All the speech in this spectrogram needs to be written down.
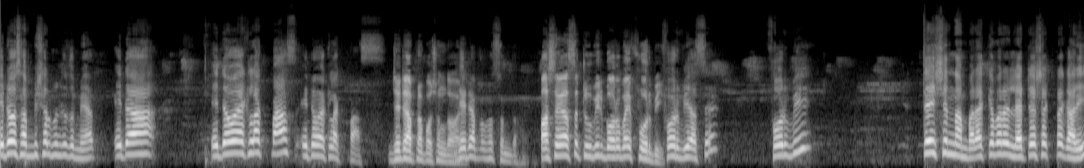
এটাও ছাব্বিশ সাল পর্যন্ত মেয়াদ। এটা এটাও এক লাখ পাঁচ এটাও এক লাখ পাঁচ। যেটা আপনার পছন্দ হয়। যেটা আপনার পছন্দ হয়। পাশে আছে টুবির বড় ভাই ফোর বি ফোর বি আছে। ফোর বি তেইশের নাম্বার একেবারে লেটেস্ট একটা গাড়ি।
